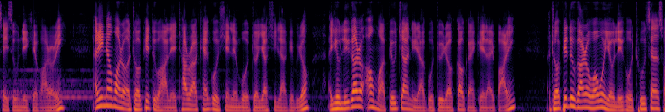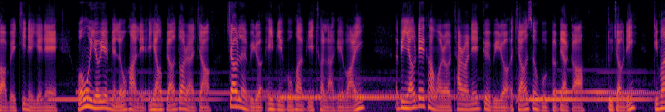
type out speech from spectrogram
စိတ်ဆိုးနေခဲ့ပါတော့တယ် အဲ့ဒီနောက်မှာတော့အတော်ဖြစ်သူဟာလည်းထာရာခန်းကိုရှင်းလင်းဖို့အတွက်ရောက်ရှိလာခဲ့ပြီးတော့အယုတ်လေးကတော့အောက်မှာပြုတ်ကျနေတာကိုတွေ့တော့ကောက်ကန်ခဲ့လိုက်ပါတယ်အတော်ဖြစ်သူကတော့ဝုံဝုံယုံလေးကိုထူးဆန်းစွာပဲကြည့်နေရတဲ့ဝုံဝုံယုံရဲ့မျက်လုံးဟာလည်းအယောင်ပြောင်းသွားတာကြောင့်ကြောက်လန့်ပြီးတော့အိမ်ပြင်ကိုမှပြေးထွက်လာခဲ့ပါတယ်အပြင်ရောက်တဲ့အခါမှာတော့ထာရာနဲ့တွေ့ပြီးတော့အကြောင်းစုံကိုပြောပြကသူကြောက်တယ်ဒီမှာ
